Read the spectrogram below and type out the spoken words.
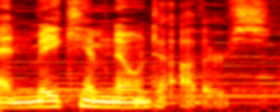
and make Him known to others.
